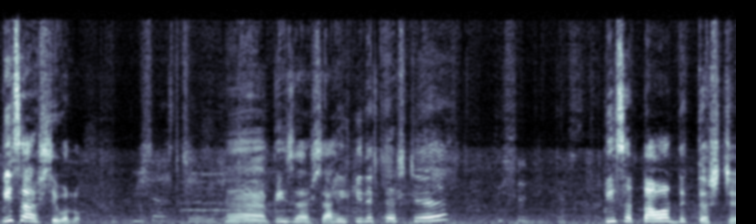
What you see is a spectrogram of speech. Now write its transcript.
পিসা আসছে বলো। হ্যাঁ পিসা আসছে। আহিল কি দেখতে আসছে? পিসা টাওয়ার দেখতে আসছে।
